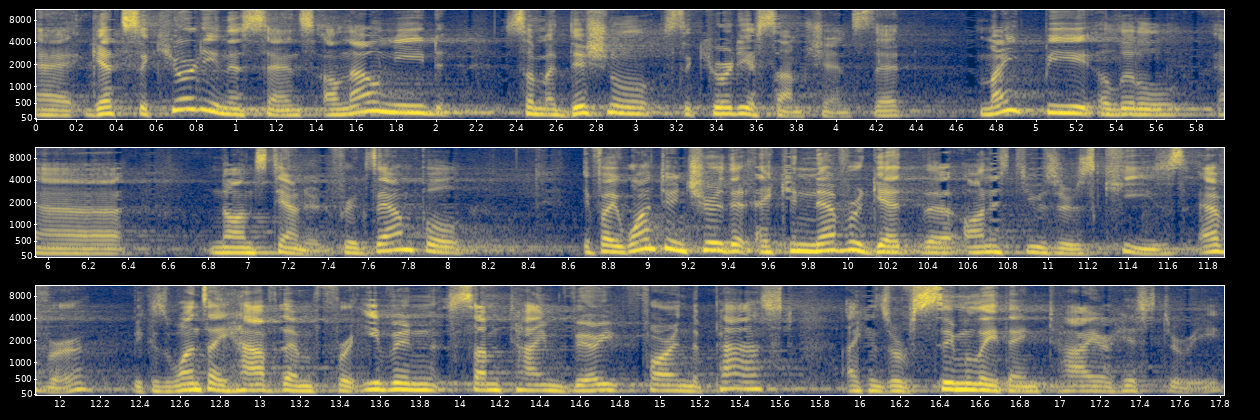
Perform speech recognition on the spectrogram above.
uh, get security in this sense, I'll now need some additional security assumptions that might be a little uh, non-standard. For example, if I want to ensure that I can never get the honest user's keys ever, because once I have them for even some time very far in the past, I can sort of simulate the entire history,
